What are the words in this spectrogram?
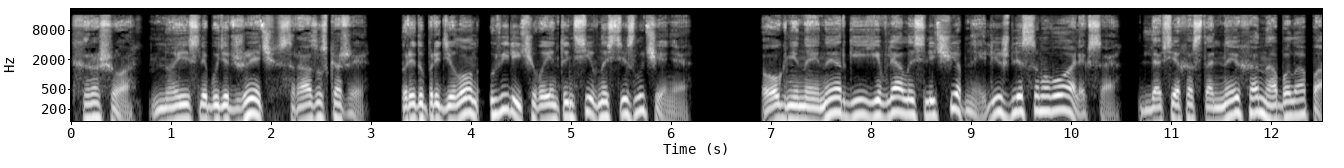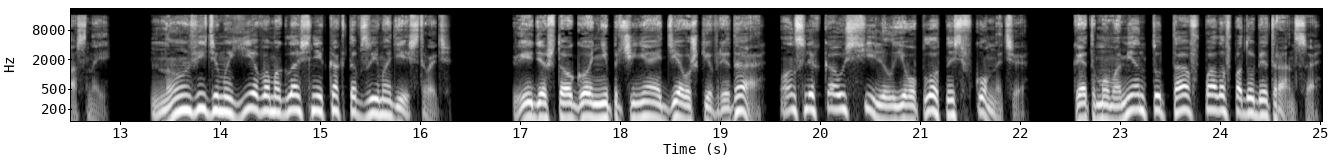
«Хорошо, но если будет жечь, сразу скажи», — предупредил он, увеличивая интенсивность излучения. Огненная энергия являлась лечебной лишь для самого Алекса, для всех остальных она была опасной. Но, видимо, Ева могла с ней как-то взаимодействовать. Видя, что огонь не причиняет девушке вреда, он слегка усилил его плотность в комнате. К этому моменту та впала в подобие транса,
